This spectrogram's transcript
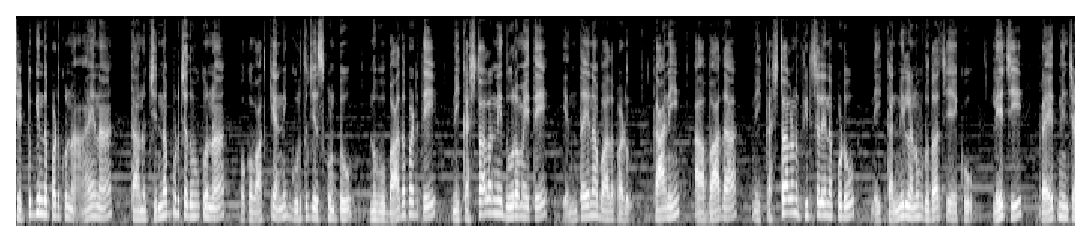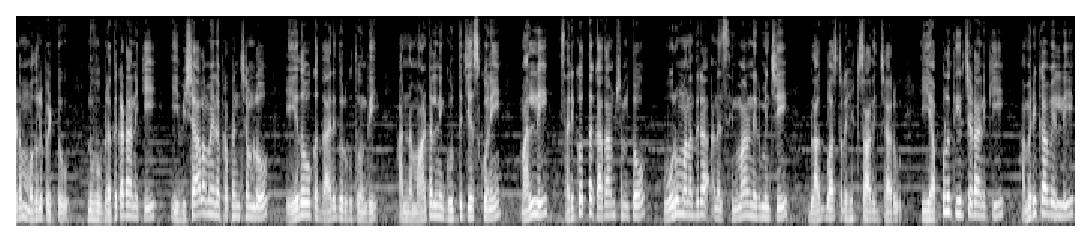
చెట్టు కింద పడుకున్న ఆయన తాను చిన్నప్పుడు చదువుకున్న ఒక వాక్యాన్ని గుర్తు చేసుకుంటూ నువ్వు బాధపడితే నీ కష్టాలన్నీ దూరమైతే ఎంతైనా బాధపడు. కానీ ఆ బాధ నీ కష్టాలను తీర్చలేనప్పుడు నీ కన్నీళ్ళను వృధా చేయకు. లేచి ప్రయత్నించడం మొదలుపెట్టు. నువ్వు బ్రతకడానికి ఈ విశాలమైన ప్రపంచంలో ఏదో ఒక దారి దొరుకుతుంది అన్న మాటల్ని గుర్తు చేసుకొని మళ్ళీ సరికొత్త కథాంశంతో ఊరు మనదిర అనే సినిమాను నిర్మించి బ్లాక్ బాస్టర్ హిట్ సాధించారు. ఈ అప్పులు తీర్చడానికి అమెరికా వెళ్ళి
